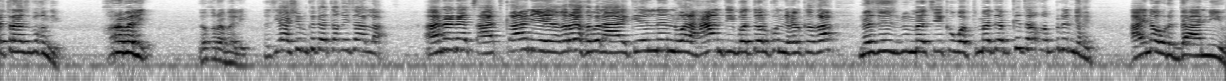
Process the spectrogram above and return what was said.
ኤርትራ ህዝቢ ክንዲ እቕረበሊ እቕረበሊ እዚኣ ሽም ክደ ጠቂሳ ኣላ ኣነ ነፃጥቃን እቕረ ክብል ኣይክእልንን ወላ ሓንቲ ይበደልኩ እንድሕልክኻ ነዚ ህዝቢ መፂእክ ወብቲ መደብኪ ተቕብል እንዲኺ ኣይነው ርዳኣኒ እዩ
